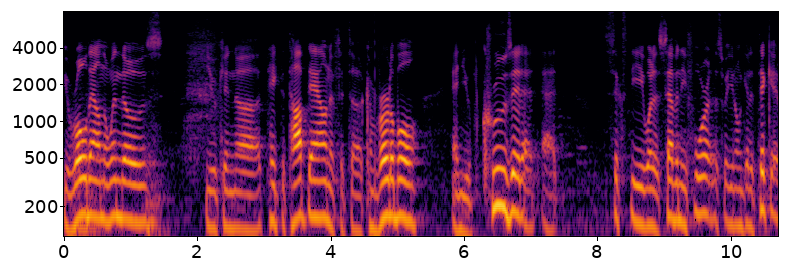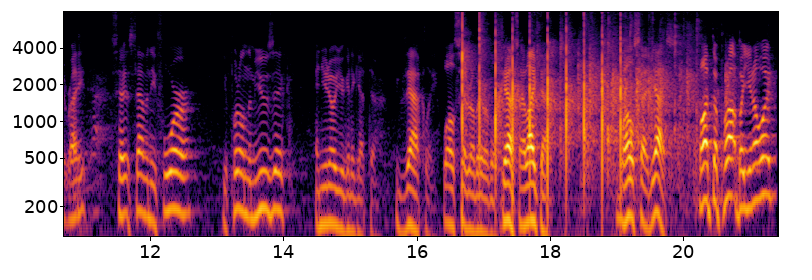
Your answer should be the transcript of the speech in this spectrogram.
you roll down the windows, you can uh, take the top down if it's a convertible, and you cruise it at, at 60, what is 74? This way you don't get a ticket, right? 74, you put on the music, and you know you're going to get there. Exactly. Well said, Rabbi Erblich. Yes, I like that. Well said, yes. But the pro- but you know what?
